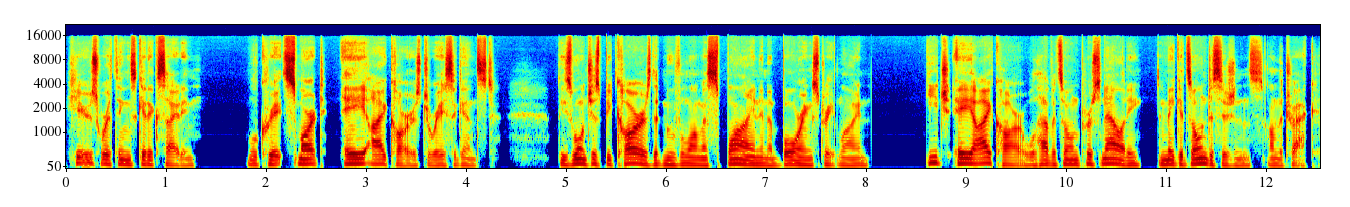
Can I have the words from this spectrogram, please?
Here's where things get exciting. We'll create smart AI cars to race against. These won't just be cars that move along a spline in a boring straight line. Each AI car will have its own personality and make its own decisions on the track.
